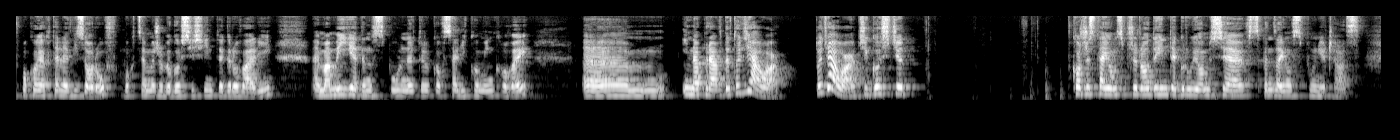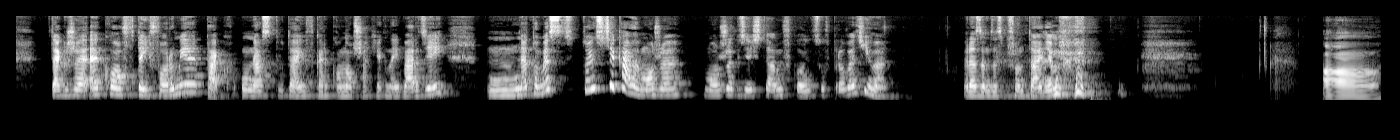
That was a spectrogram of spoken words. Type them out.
w pokojach telewizorów, bo chcemy, żeby goście się integrowali. E, mamy jeden wspólny tylko w sali kominkowej i naprawdę to działa. To działa. Ci goście korzystają z przyrody, integrują się, spędzają wspólnie czas. Także eko w tej formie, tak, u nas tutaj w Karkonoszach jak najbardziej. Mm, natomiast to jest ciekawe, może, może gdzieś tam w końcu wprowadzimy razem ze sprzątaniem. A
